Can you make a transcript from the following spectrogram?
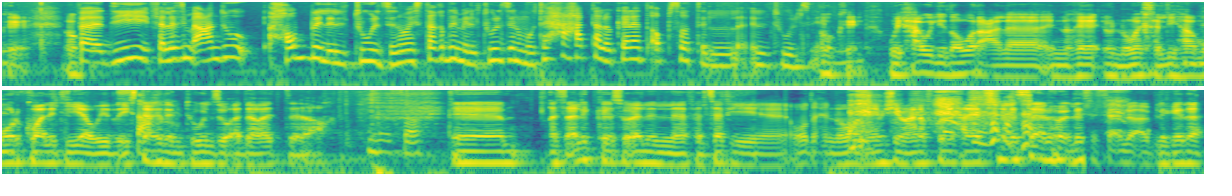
فدي فلازم يبقى عنده حب لل tools إن هو يستخدم ال tools المتاحة حتى لو كانت أبسط ال- ال tools يعني. okay ويحاول يدور على إنه هي إنه هو يخليها more. quality أو. يستخدم tools وأدوات آه، أكتر بالظبط آه، أسألك سؤال الفلسفي آه، واضح إن هو هيمشي معانا في كل الحلقات لسه سائله لسه سائله قبل كده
